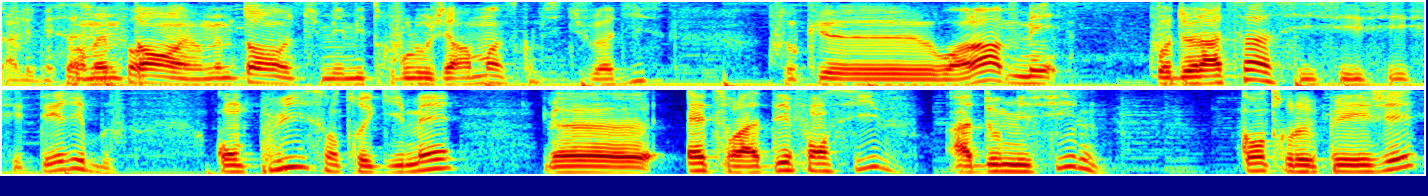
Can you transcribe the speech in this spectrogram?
Ah, En est même, temps, en même temps, tu mets Mitroglou Germain, c'est comme si tu jouais à 10. Donc euh, voilà, mais au-delà de ça, c'est terrible. Qu'on puisse, entre guillemets, euh, être sur la défensive à domicile contre le PSG.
